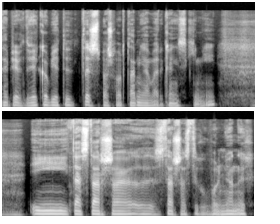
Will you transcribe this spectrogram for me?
najpierw dwie kobiety też z paszportami amerykańskimi i ta starsza, starsza z tych uwolnionych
